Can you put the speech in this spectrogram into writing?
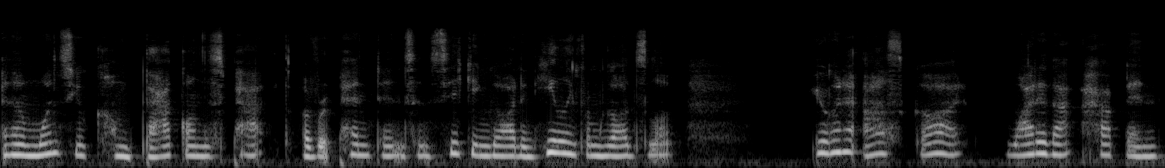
and then once you come back on this path of repentance and seeking God and healing from God's love, you're going to ask God, why did that happen?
